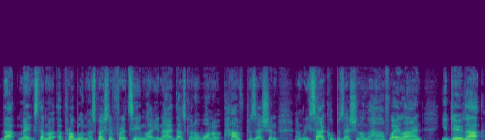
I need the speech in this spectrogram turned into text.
That makes them a, a problem, especially for a team like United that's going to want to have possession and recycle possession on the halfway line. You do that,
